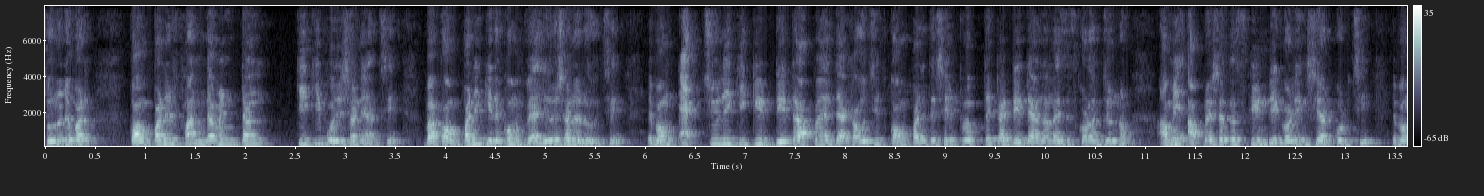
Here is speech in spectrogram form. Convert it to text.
চলুন এবার কোম্পানির ফান্ডামেন্টাল কি কি পজিশনে আছে বা কোম্পানি কীরকম ভ্যালুয়েশনে রয়েছে এবং অ্যাকচুয়ালি কি কি ডেটা আপনাদের দেখা উচিত কোম্পানিতে সেই প্রত্যেকটা ডেটা অ্যানালাইসিস করার জন্য, আমি আপনার সাথে স্ক্রিন রেকর্ডিং শেয়ার করছি এবং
